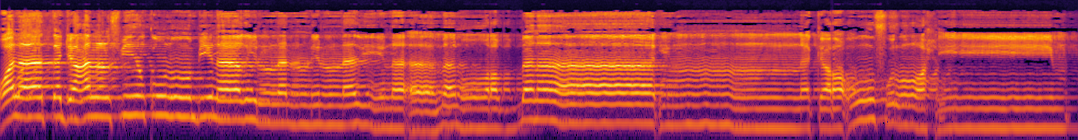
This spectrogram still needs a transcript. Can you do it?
ولا تجعل في قلوبنا غلا للذين آمنوا. ربنا إنك رؤوف رحيم.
